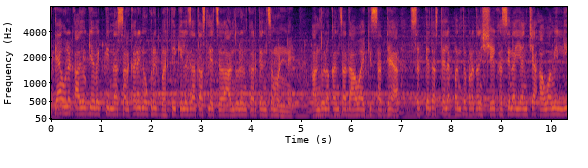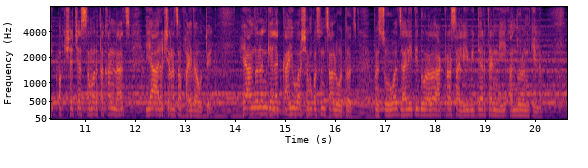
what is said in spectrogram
त्या उलट अयोग्य व्यक्तींना सरकारी नोकरीत भरती केलं जात असल्याचं आंदोलनकर्त्यांचं म्हणणं आहे. आंदोलकांचा दावा आहे की सध्या सत्तेत असलेल्या पंतप्रधान शेख हसीना यांच्या आवामी लीग पक्षाच्या समर्थकांनाच या आरक्षणाचा फायदा होतोय. हे आंदोलन गेल्या काही वर्षांपासून चालू होतंच पण सुरुवात झाली ती दोन हजार अठरा साली विद्यार्थ्यांनी आंदोलन केलं.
